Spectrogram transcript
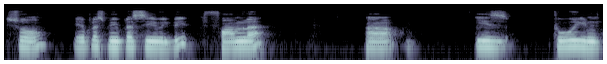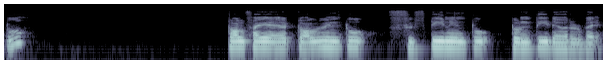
So a plus b plus c will be formula uh, is 2 into 12, 5, 12 into 15 into 20 divided by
